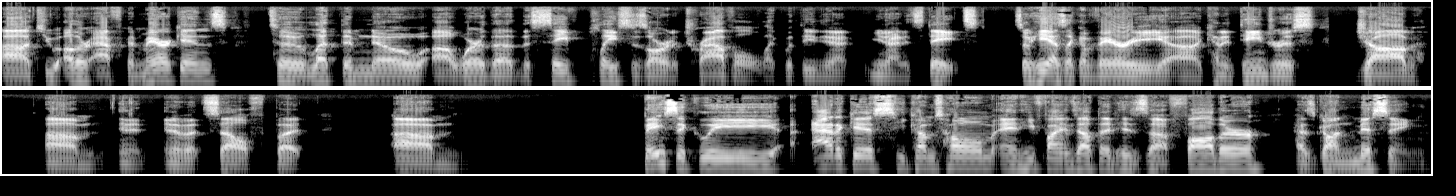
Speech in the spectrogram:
to other African Americans to let them know uh, where the the safe places are to travel, like with the United States. So he has like a very uh, kind of dangerous job um, in it, in of itself. But um, basically, Atticus he comes home and he finds out that his uh, father has gone missing,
